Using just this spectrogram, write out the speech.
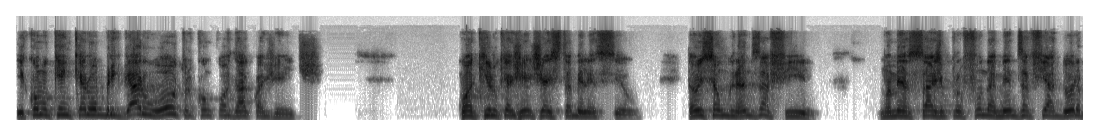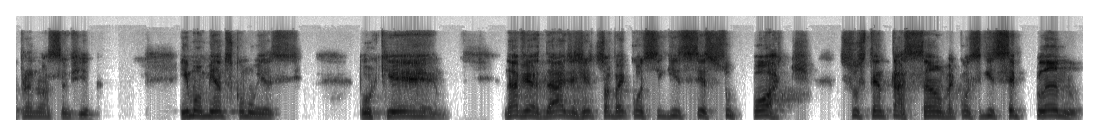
e como quem quer obrigar o outro a concordar com a gente, com aquilo que a gente já estabeleceu. Então, isso é um grande desafio, uma mensagem profundamente desafiadora para a nossa vida, em momentos como esse, porque, na verdade, a gente só vai conseguir ser suporte, sustentação, vai conseguir ser plano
